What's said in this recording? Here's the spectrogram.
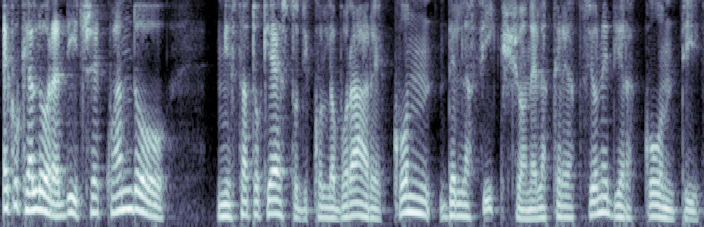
Ecco che allora dice, quando mi è stato chiesto di collaborare con della fiction e la creazione di racconti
